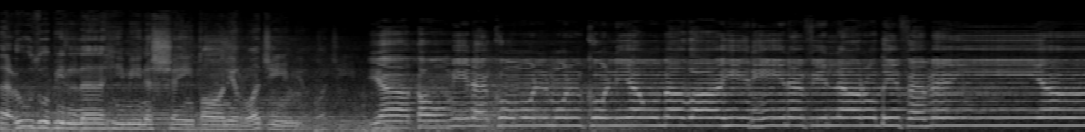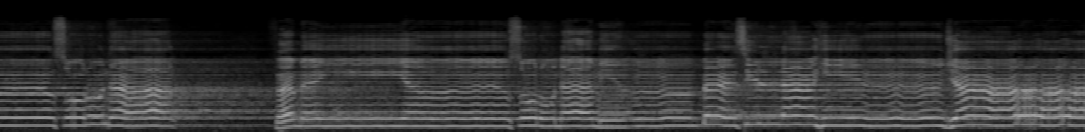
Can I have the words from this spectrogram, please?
أعوذ بالله من الشيطان الرجيم. يا قوم لكم الملك اليوم ظاهرين في الأرض فمن ينصرنا فمن ينصرنا من بأس الله إن جاءنا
